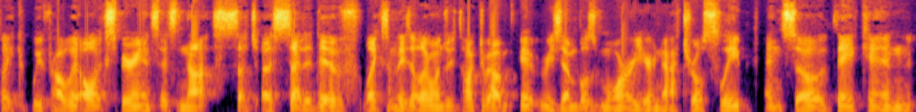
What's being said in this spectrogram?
like we've probably all experienced. It's not such a sedative like some of these other ones we've talked about. It resembles more your natural sleep. And so they can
